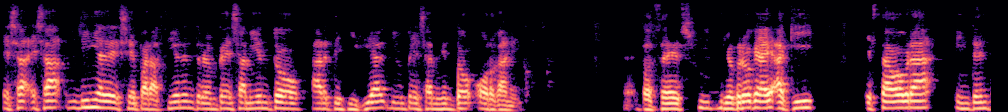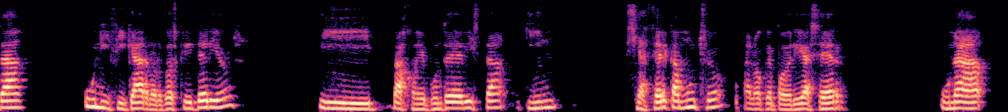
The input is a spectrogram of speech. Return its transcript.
esa, línea de separación entre un pensamiento artificial y un pensamiento orgánico. Entonces, yo creo que aquí esta obra intenta unificar los dos criterios y, bajo mi punto de vista, King se acerca mucho a lo que podría ser una,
